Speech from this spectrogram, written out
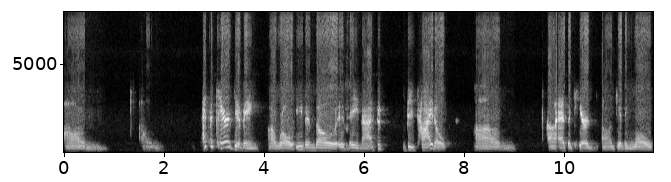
Um, um, that's a caregiving uh, role, even though it may not be titled um, uh, as a caregiving role.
